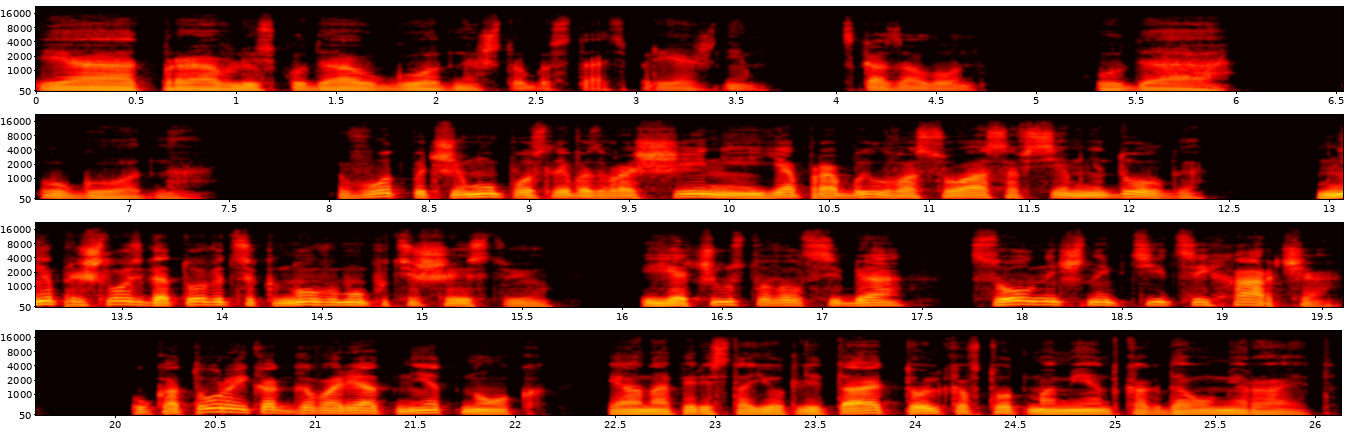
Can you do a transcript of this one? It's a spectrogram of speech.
«Я отправлюсь куда угодно, чтобы стать прежним», — сказал он. «Куда угодно». Вот почему после возвращения я пробыл в Асуа совсем недолго. Мне пришлось готовиться к новому путешествию, и я чувствовал себя солнечной птицей Харча, у которой, как говорят, нет ног, и она перестает летать только в тот момент, когда умирает.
